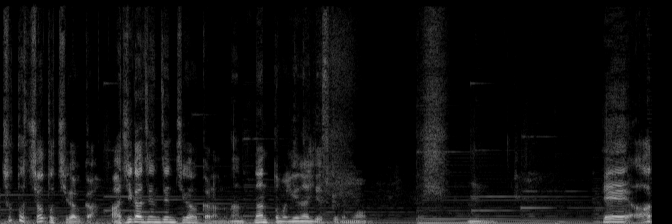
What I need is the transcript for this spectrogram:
ちょっとちょっと違うか。味が全然違うからな、なんとも言えないですけども。うんであ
